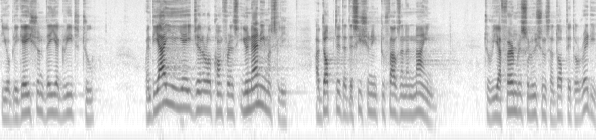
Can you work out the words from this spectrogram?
the obligation they agreed to when the IAEA General Conference unanimously adopted a decision in 2009 to reaffirm resolutions adopted already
